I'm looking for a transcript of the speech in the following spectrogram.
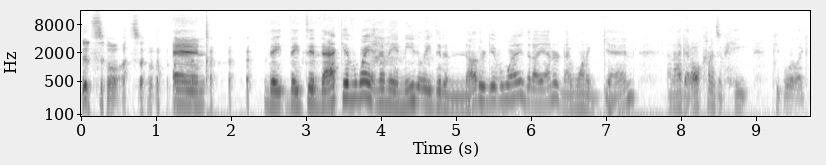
That's so awesome. and they they did that giveaway, and then they immediately did another giveaway that I entered, and I won again, and I got all kinds of hate. People were like,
